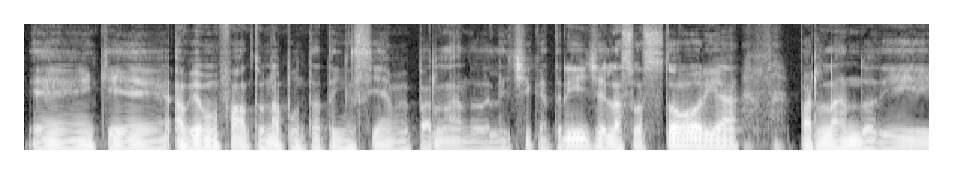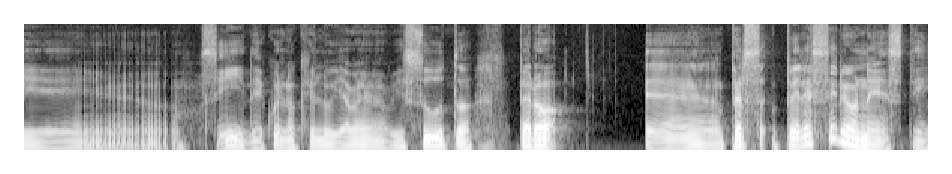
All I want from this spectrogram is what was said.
eh, che abbiamo fatto una puntata insieme parlando delle cicatrici, la sua storia, parlando di, sì, di quello che lui aveva vissuto, però eh, per, per, essere onesti,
